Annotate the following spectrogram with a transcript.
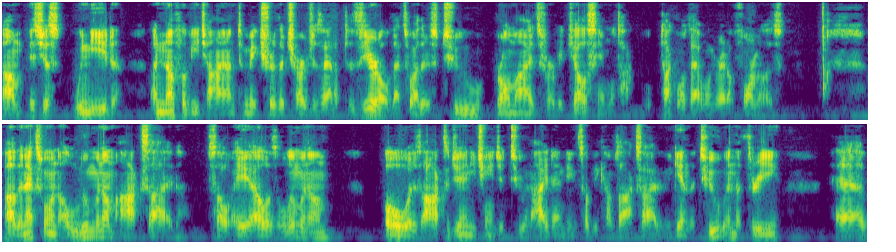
um, it's just we need enough of each ion to make sure the charges add up to zero. That's why there's two bromides for every calcium. We'll talk, we'll talk about that when we write out formulas. Uh, the next one, aluminum oxide. So Al is aluminum, O is oxygen. You change it to an ide ending, so it becomes oxide. And again, the 2 and the 3 have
